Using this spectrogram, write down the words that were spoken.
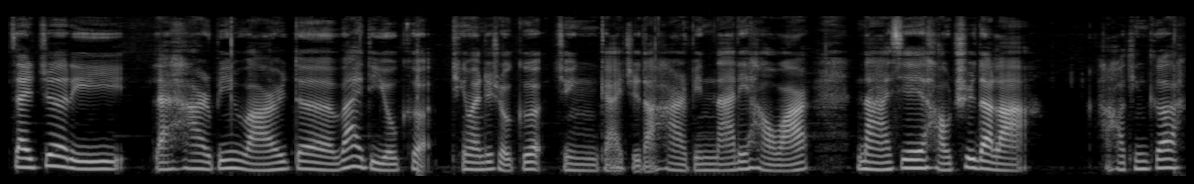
在这里来哈尔滨玩的外地游客。听完这首歌，就应该知道哈尔滨哪里好玩，哪些好吃的啦。好好听歌吧。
